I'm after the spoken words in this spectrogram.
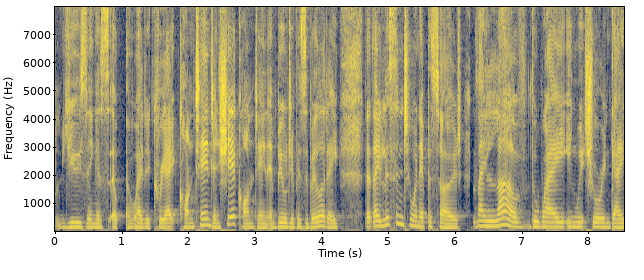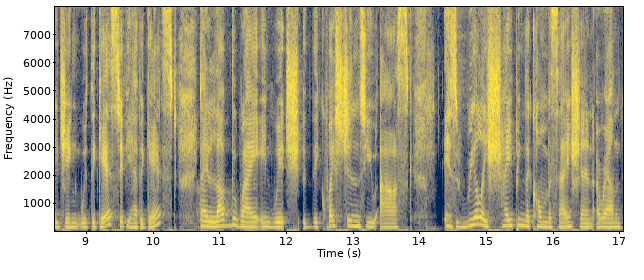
using as a, a way to create content and share content and build your visibility, that they listen to an episode, they love the way in which you're engaging with the guest, if you have a guest. They love the way in which the questions you ask is really shaping the conversation around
